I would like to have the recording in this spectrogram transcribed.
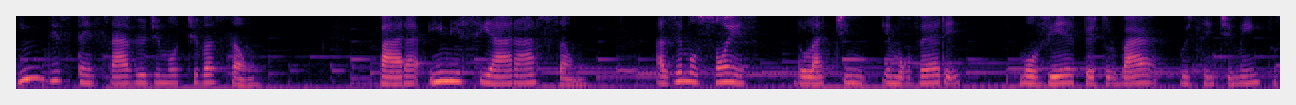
indispensável de motivação para iniciar a ação. As emoções, do latim emovere, mover, perturbar os sentimentos,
